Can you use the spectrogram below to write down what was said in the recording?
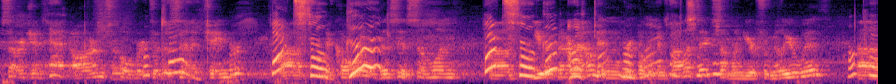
Sergeant at Arms over to the Okay. Senate chamber. That's Uh, so Nicole, good. This is someone That's um, so good. I don't know why that should be- someone you're familiar with. Okay. Uh,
